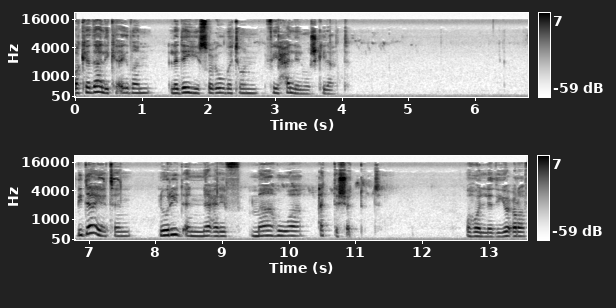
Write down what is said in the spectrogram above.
وكذلك أيضا لديه صعوبة في حل المشكلات. بداية نريد أن نعرف ما هو التشتت وهو الذي يعرف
